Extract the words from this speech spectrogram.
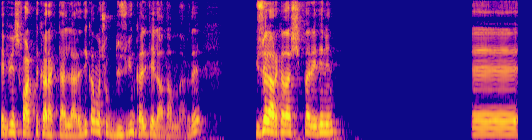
Hepimiz farklı karakterlerdik ama çok düzgün kaliteli adamlardı. Güzel arkadaşlıklar edinin. Ee,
